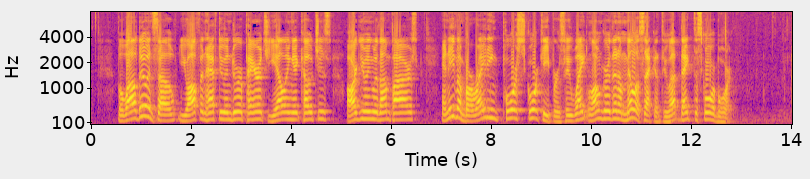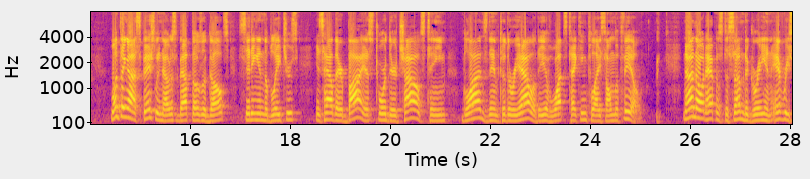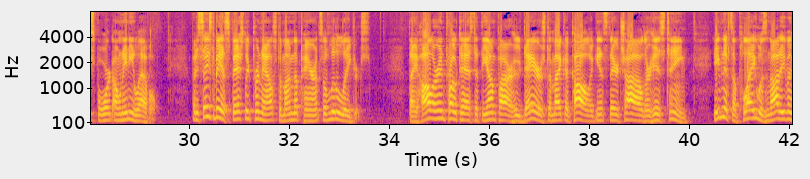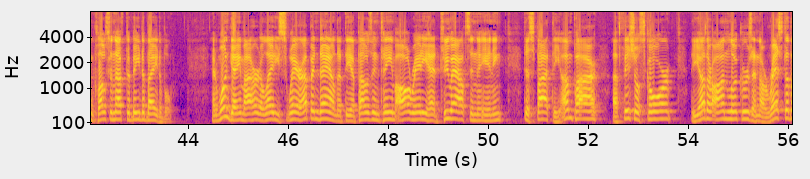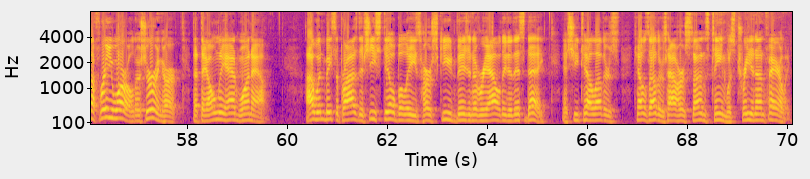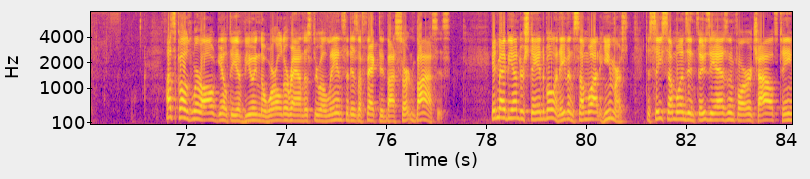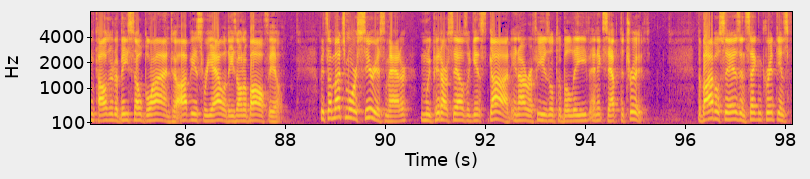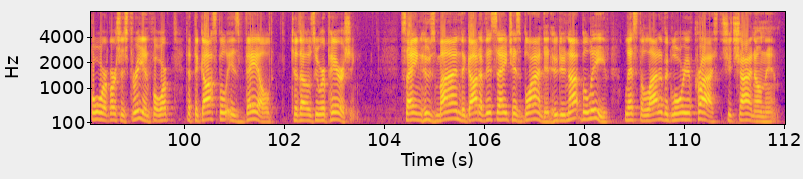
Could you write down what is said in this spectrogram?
but while doing so, you often have to endure parents yelling at coaches, arguing with umpires, and even berating poor scorekeepers who wait longer than a millisecond to update the scoreboard. One thing I especially noticed about those adults sitting in the bleachers is how their bias toward their child's team blinds them to the reality of what's taking place on the field. Now, I know it happens to some degree in every sport on any level but it seems to be especially pronounced among the parents of little leaguers. They holler in protest at the umpire who dares to make a call against their child or his team, even if the play was not even close enough to be debatable. At one game, I heard a lady swear up and down that the opposing team already had two outs in the inning, despite the umpire, official score, the other onlookers, and the rest of the free world assuring her that they only had one out. I wouldn't be surprised if she still believes her skewed vision of reality to this day, as she tell others, tells others how her son's team was treated unfairly. I suppose we're all guilty of viewing the world around us through a lens that is affected by certain biases. It may be understandable and even somewhat humorous to see someone's enthusiasm for her child's team cause her to be so blind to obvious realities on a ball field. But it's a much more serious matter when we pit ourselves against God in our refusal to believe and accept the truth. The Bible says in 2 Corinthians 4, verses 3 and 4, that the gospel is veiled to those who are perishing, saying, Whose mind the God of this age has blinded, who do not believe, lest the light of the glory of Christ should shine on them.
